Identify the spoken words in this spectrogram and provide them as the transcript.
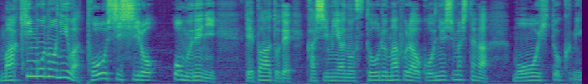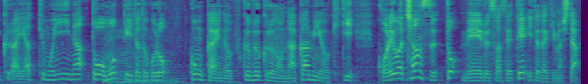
巻物には投資しろを胸に、デパートでカシミヤのストールマフラーを購入しましたが、もう一組くらいあってもいいなと思っていたところ、今回の福袋の中身を聞き、これはチャンスとメールさせていただきました。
